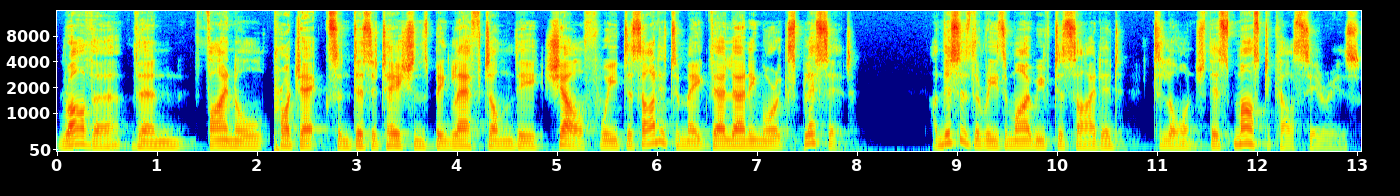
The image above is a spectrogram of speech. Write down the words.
Rather than final projects and dissertations being left on the shelf, we decided to make their learning more explicit. And this is the reason why we've decided to launch this Mastercast series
